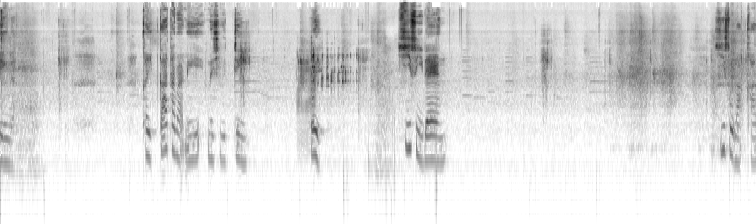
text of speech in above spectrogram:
ริงๆเลยใครกล้าทำแบบนี้ในชีวิตจริงเฮ้ยขี้สีแดง ขี้สุนัขคลาส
